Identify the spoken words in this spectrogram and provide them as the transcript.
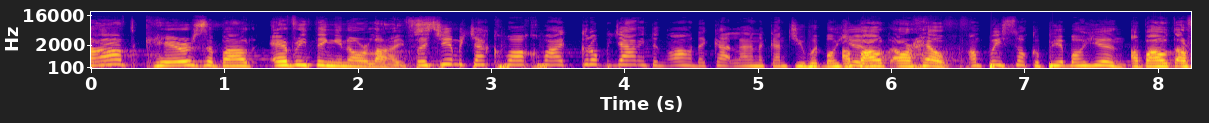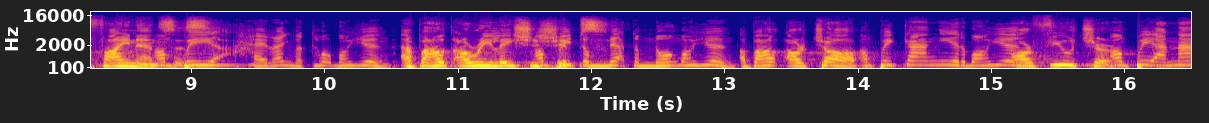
God cares about everything in our ព្រះ lives ជាម្ចាស់ខ្វល់ខ្វាយគ្រប់យ៉ាងទាំងអស់ដែលកើតឡើងនៅកាន់ជីវិតរបស់យើង about our health, អំពីសុខភាពរបស់យើង about our អំពី finances, ហិរញ្ញវត្ថុរបស់យើង about our អំពី relationships, ទំនាក់ទំនងរបស់យើង about our អំ job, ពីការងាររបស់យើង our future. អំពីអនា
